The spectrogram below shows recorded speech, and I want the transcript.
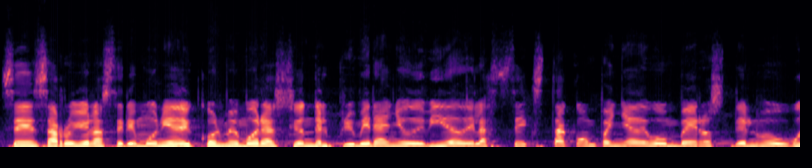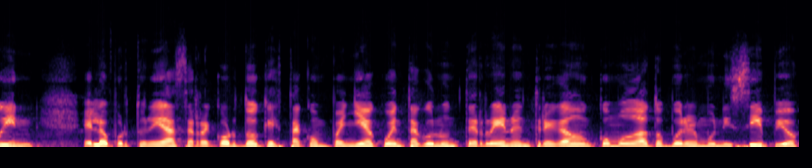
se desarrolló la ceremonia de conmemoración del primer año de vida de la sexta compañía de bomberos del Nuevo Win. En la oportunidad se recordó que esta compañía cuenta con un terreno entregado en comodato por el municipio.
